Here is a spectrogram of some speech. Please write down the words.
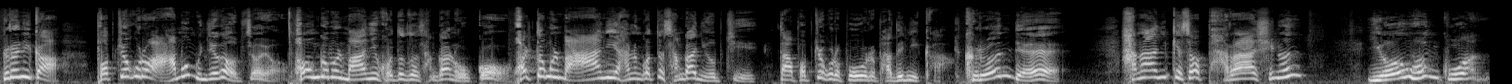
그러니까 법적으로 아무 문제가 없어요. 헌금을 많이 걷어도 상관없고 활동을 많이 하는 것도 상관이 없지. 다 법적으로 보호를 받으니까. 그런데 하나님께서 바라시는 영혼 구원,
